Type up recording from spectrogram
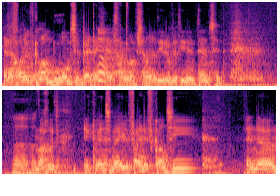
En dan gewoon een klamboe om zijn bed heen heeft hangen of zo, dat hij, dat hij in een tent zit. Oh, Maar goed, ik wens hem een hele fijne vakantie. En ehm,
